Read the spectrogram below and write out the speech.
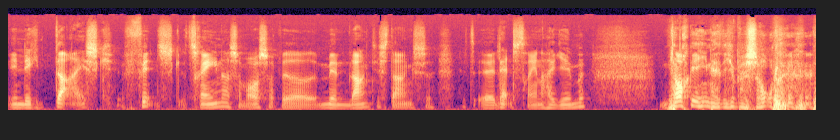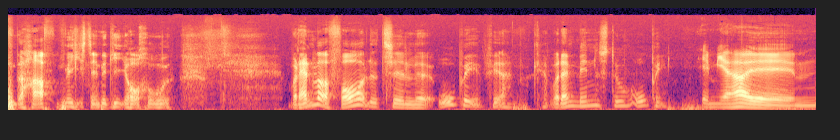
en legendarisk finsk træner, som også har været mellem langdistance øh, landstræner herhjemme. Nok en af de personer, der har haft mest energi overhovedet. Hvordan var forholdet til øh, OB, OP, Per? Hvordan mindes du OP? Jamen, jeg, øh,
